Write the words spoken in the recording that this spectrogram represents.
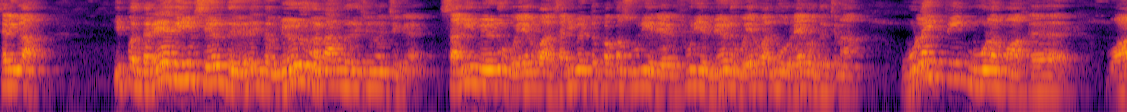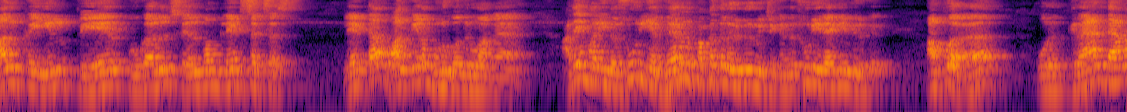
சரிங்களா? இப்போ இந்த ரேகையும் சேர்ந்து இந்த மேடு நல்லா இருந்துருச்சுன்னு வச்சுங்க சனி மேடு உயர்வா சனி மேட்டு பக்கம் சூரிய ரேகை சூரிய மேடு உயர்வாந்து ஒரு ரேகை வந்துருச்சுன்னா உழைப்பின் மூலமாக வாழ்க்கையில் பேர் புகழ் செல்வம் லேட் சக்சஸ் லேட்டாக வாழ்க்கையில் முன்னுக்கு வந்துருவாங்க. அதே மாதிரி இந்த சூரியன் விரல் பக்கத்தில் இருக்குதுன்னு வச்சுங்க இந்த சூரிய ரேகையும் இருக்குது அப்போ ஒரு கிராண்டான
